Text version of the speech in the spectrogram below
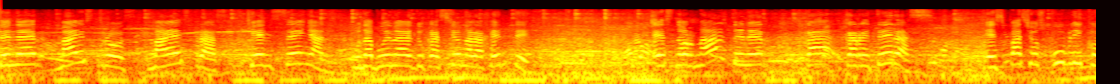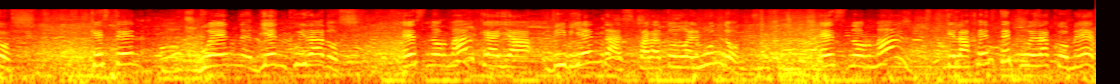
tener maestros, maestras que enseñan una buena educación a la gente. Es normal tener carreteras, espacios públicos que estén bien cuidados. Es normal que haya viviendas para todo el mundo. Es normal que la gente pueda comer,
